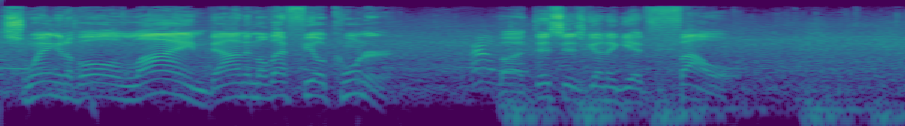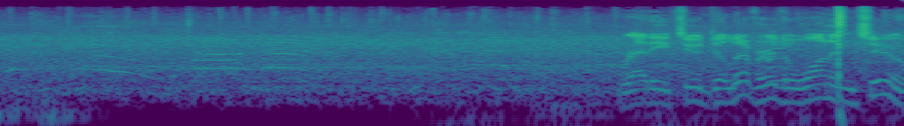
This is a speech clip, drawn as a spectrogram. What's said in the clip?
Swinging a ball line down in the left field corner. But this is going to get foul. Ready to deliver the one and two.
